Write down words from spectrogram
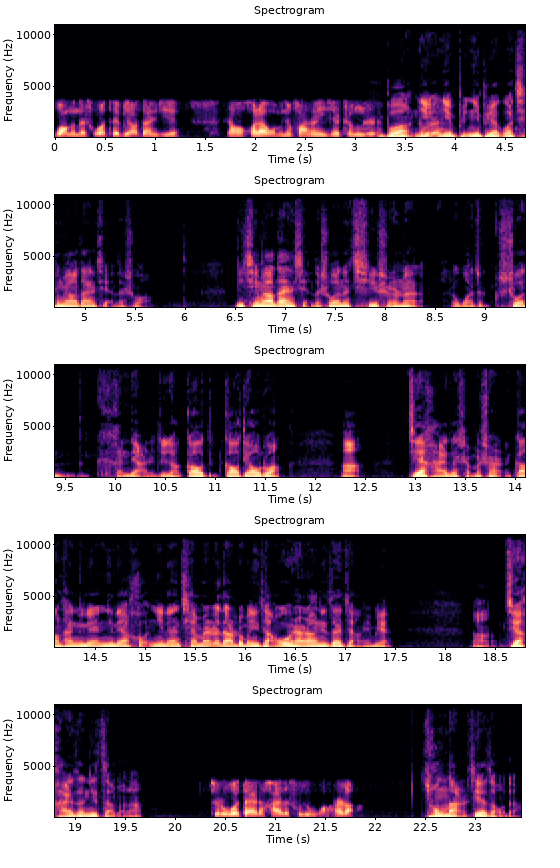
忘跟他说，他也比较担心。然后回来我们就发生一些争执。不，你你你别给我轻描淡写的说，你轻描淡写的说呢，其实呢，我就说狠点儿，就叫高告刁状，啊，接孩子什么事儿？刚才你连你连后你连前面这点儿都没讲，我为啥让你再讲一遍？啊，接孩子你怎么了？就是我带着孩子出去玩儿了，从哪儿接走的？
